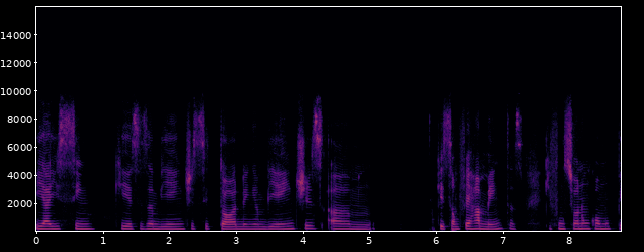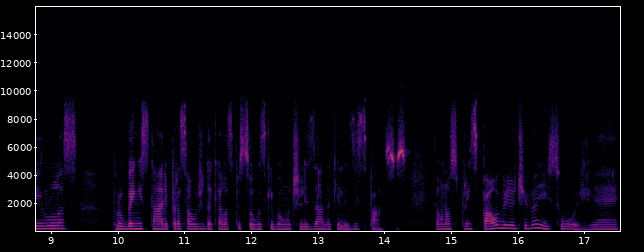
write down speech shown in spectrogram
E aí sim que esses ambientes se tornem ambientes um, que são ferramentas que funcionam como pílulas para o bem-estar e para a saúde daquelas pessoas que vão utilizar daqueles espaços. Então, nosso principal objetivo é isso hoje, é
